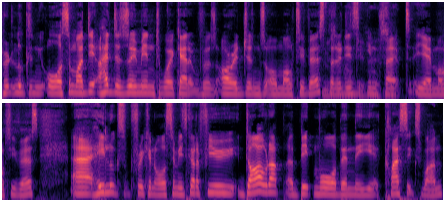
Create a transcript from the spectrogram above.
looking awesome. I did. I had to zoom in to work out if it was Origins or Multiverse, but a it is in multiverse, fact yeah Multiverse. Uh, he looks freaking awesome. He's got a few dialed up a bit more than the classics one,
